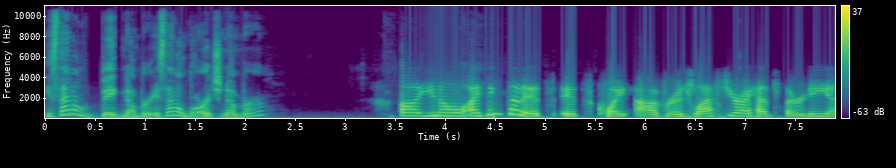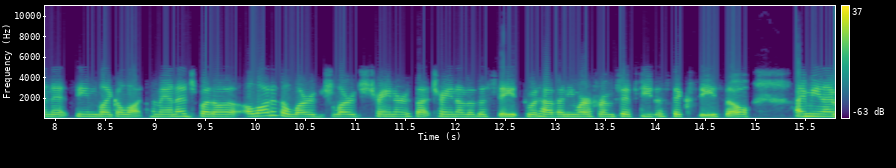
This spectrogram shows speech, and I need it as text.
Is that a big number? Is that a large number? Uh, you know, I think that it's it's quite average. Last year I had 30, and it seemed like a lot to manage. But a, a lot of the large large trainers that train out of the states would have anywhere from 50 to 60. So, I mean, I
